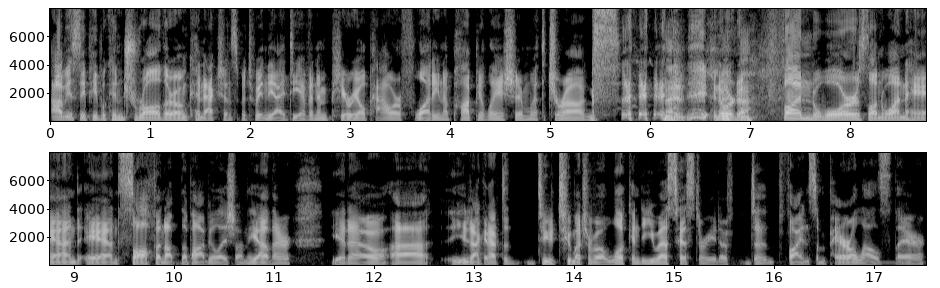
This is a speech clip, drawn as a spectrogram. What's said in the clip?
obviously people can draw their own connections between the idea of an imperial power flooding a population with drugs in order to fund wars on one hand and soften up the population on the other you know uh, you're not going to have to do too much of a look into us history to, to find some parallels there.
